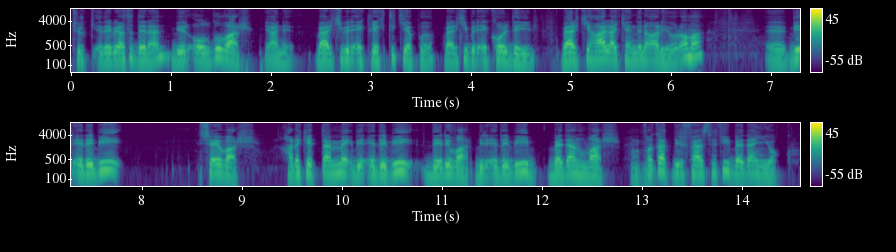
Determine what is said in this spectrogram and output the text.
Türk edebiyatı denen bir olgu var. Yani belki bir eklektik yapı, belki bir ekol değil, belki hala kendini arıyor ama e, bir edebi şey var. Hareketlenme, bir edebi deri var, bir edebi beden var. Hı hı. Fakat bir felsefi beden yok.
